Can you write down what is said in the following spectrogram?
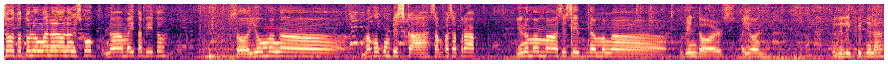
So, tutulungan na lang ng skog na may tabi ito. So, yung mga makukumpis ka, sampa sa truck, yun naman masisave ng mga vendors, ayun, ililigpit nila.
